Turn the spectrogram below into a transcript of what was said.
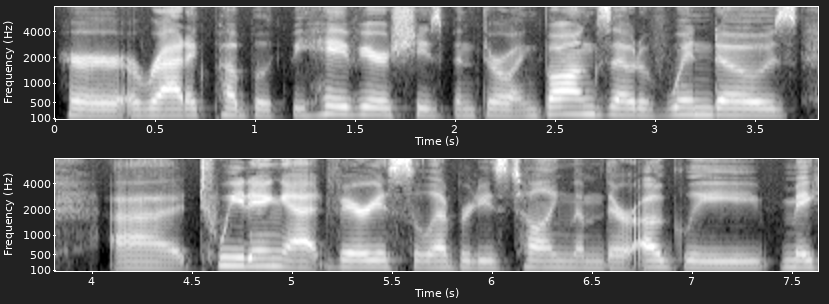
her erratic public behavior. She's been throwing bongs out of windows, uh, tweeting at various celebrities, telling them they're ugly, making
